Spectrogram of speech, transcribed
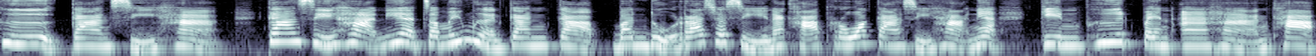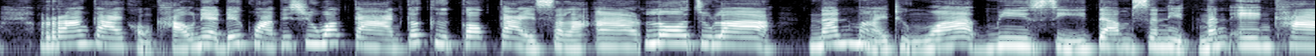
คือการสีหะการสีหะเนี่ยจะไม่เหมือนกันกับบรรดุราชสีนะคะ เพราะว่าการสีหะเนี่ยกินพืชเป็นอาหารค่ะ ร่างกายของเขาเนี่ยด้วยความที่ชื่อว่าการก็คือกอไก่สละอาโลจุลา นั่นหมายถึงว่ามีสีดำสนิทนั่นเองค่ะ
